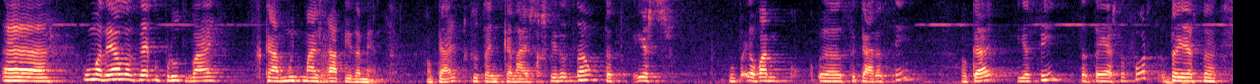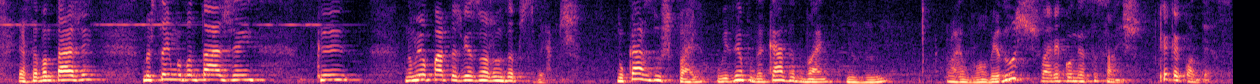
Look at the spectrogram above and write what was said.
Ah, uma delas é que o produto vai secar muito mais rapidamente, ok? Porque eu tenho canais de respiração, portanto, estes, ele vai ah, secar assim, ok? E assim, portanto, tem esta força, tem esta, esta vantagem, mas tem uma vantagem que, na maior parte das vezes, nós não nos apercebemos. No caso do espelho, o exemplo da casa de banho, Vai- Vão haver duches, vai haver condensações. O que é que acontece?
